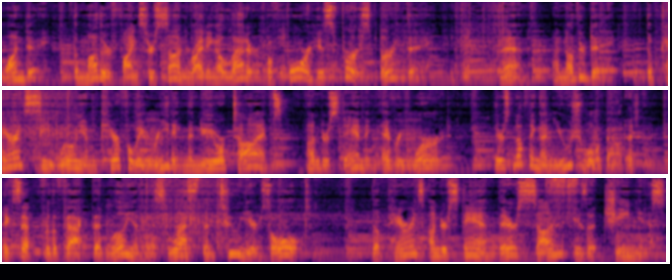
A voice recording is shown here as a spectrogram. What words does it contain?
One day, the mother finds her son writing a letter before his first birthday. Then, another day, the parents see William carefully hmm. reading the New York Times, understanding every word. There's nothing unusual about it, except for the fact that William is less than two years old. The parents understand their son is a genius.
